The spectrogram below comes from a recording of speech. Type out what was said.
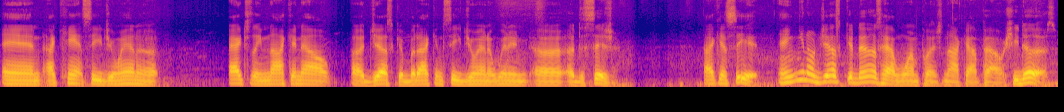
and I can't see Joanna actually knocking out uh, Jessica, but I can see Joanna winning uh, a decision. I can see it. And you know, Jessica does have one punch knockout power. She does.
